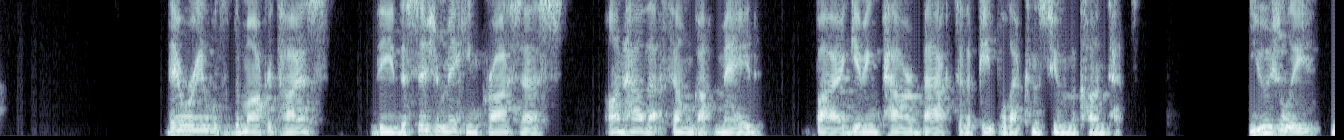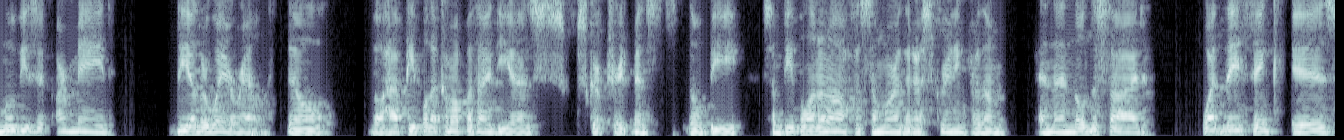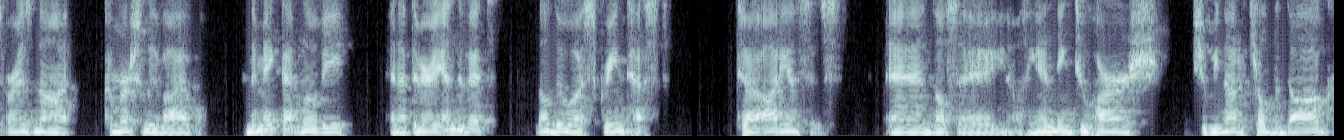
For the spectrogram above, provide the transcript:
they were able to democratize the decision making process on how that film got made by giving power back to the people that consume the content. Usually, movies are made the other way around. They'll they'll have people that come up with ideas, script treatments. There'll be some people in an office somewhere that are screening for them, and then they'll decide what they think is or is not commercially viable. And they make that movie, and at the very end of it, they'll do a screen test to audiences and they'll say, you know, is the ending too harsh? Should we not have killed the dog?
